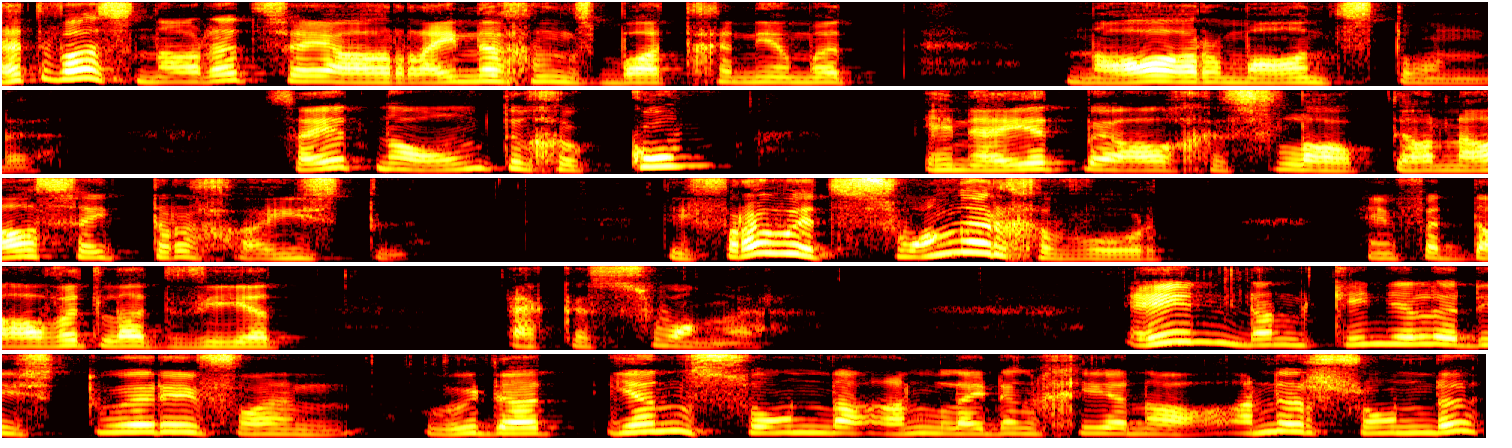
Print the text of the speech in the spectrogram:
Dit was nadat sy haar reinigingsbad geneem het na haar maandstonde. Sy het na hom toe gekom en hy het by haar geslaap. Daarna sy terug huis toe. Die vrou het swanger geword en vir Dawid laat weet ek is swanger. En dan ken julle die storie van hoe dat een sonde aanleiding gee na 'n ander sonde.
